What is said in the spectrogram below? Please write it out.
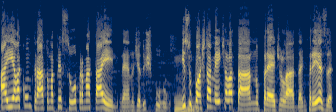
Aí ela contrata uma pessoa pra matar ele, né, no dia do expurgo. Uhum. E supostamente ela tá no prédio lá da empresa,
